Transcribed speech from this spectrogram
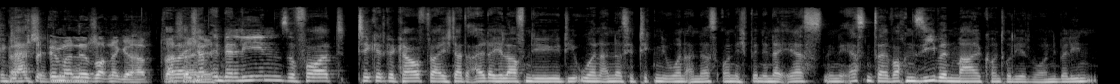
in Kleinstädten. immer eine Sonne gehabt. Aber ich habe in Berlin sofort Ticket gekauft, weil ich dachte, Alter, hier laufen die, die Uhren anders, hier ticken die Uhren anders. Und ich bin in der ersten, in den ersten drei Wochen siebenmal kontrolliert worden in Berlin.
